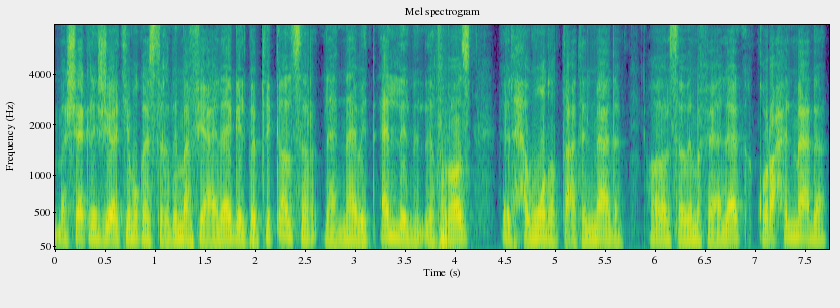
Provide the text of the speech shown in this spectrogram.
مشاكل ال GIT ممكن استخدمها في علاج ال peptic ulcer لأنها بتقلل من افراز الحموضة بتاعة المعدة. أقدر استخدمها في علاج قرح المعدة.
